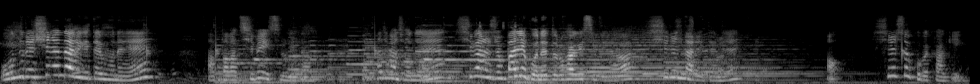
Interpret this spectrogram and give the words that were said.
오늘은 쉬는 날이기 때문에 아빠가 집에 있습니다. 하지만 저는 시간을 좀 빨리 보내도록 하겠습니다. 쉬는 날이 되는 어 실수 고백하기.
